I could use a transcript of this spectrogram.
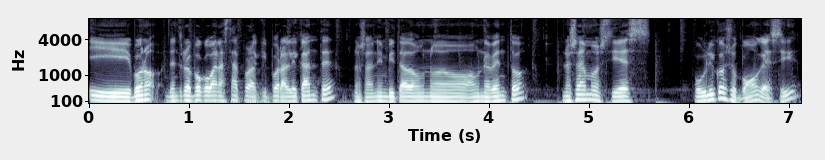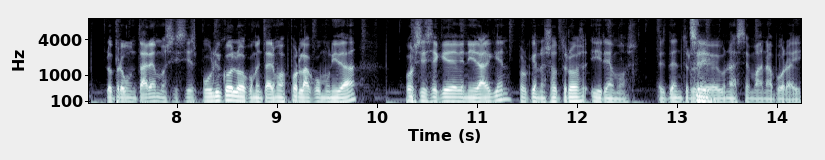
Y bueno, dentro de poco van a estar por aquí, por Alicante. Nos han invitado a, uno, a un evento. No sabemos si es público, supongo que sí. Lo preguntaremos y si es público lo comentaremos por la comunidad, por si se quiere venir alguien, porque nosotros iremos. Es dentro Sí. de una semana por ahí.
